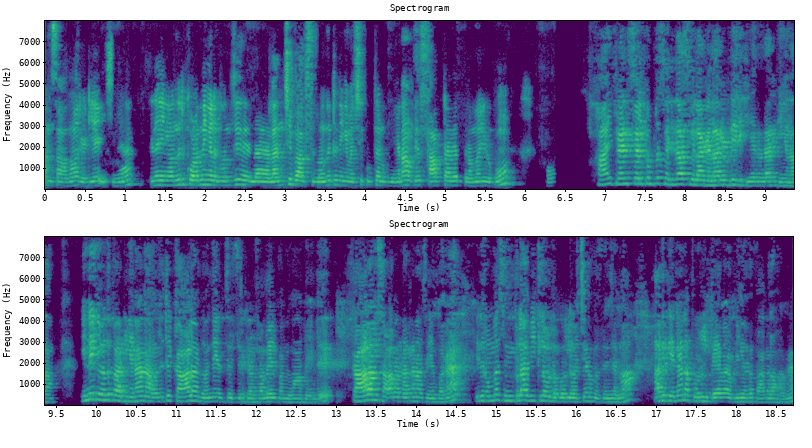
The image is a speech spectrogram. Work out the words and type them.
காளான் சாதம் ரெடி ஆயிடுச்சுங்க இதை நீங்க வந்துட்டு குழந்தைங்களுக்கு வந்து லஞ்ச் பாக்ஸுக்கு வந்துட்டு நீங்க வச்சு கொடுத்து அனுப்புனீங்கன்னா அப்படியே சாப்பிட்டாவே இருக்கிற மாதிரி இருக்கும். ஹாய் ஃப்ரெண்ட்ஸ் வெல்கம் டு சரிதாஸ் விழாக் எல்லாரும் எப்படி இருக்கீங்க? நல்லா இருக்கீங்களா? இன்னைக்கு வந்து பாத்தீங்கன்னா நான் வந்துட்டு காளான் வந்து எடுத்து வச்சிருக்கேன். சமையல் பண்ணலாம் அப்படின்ட்டு. காளான் சாதம் தாங்க நான் செய்ய போறேன். இது ரொம்ப சிம்பிளா வீட்ல உள்ள பொருளை வச்சு நம்ம செஞ்சிடலாம். அதுக்கு என்னென்ன பொருள் தேவை அப்படிங்கிறத பாக்கலாம் வாங்க.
